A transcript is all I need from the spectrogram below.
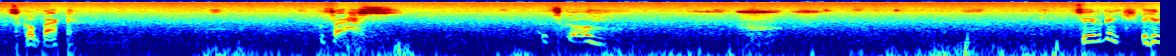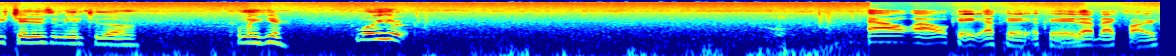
Let's go back. Fast. Let's go. See if we can ch if you chases me into the. Come in here. Come on here. Ow, ow, okay, okay, okay, that backfired.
